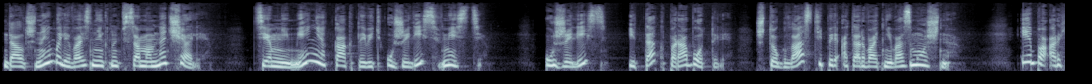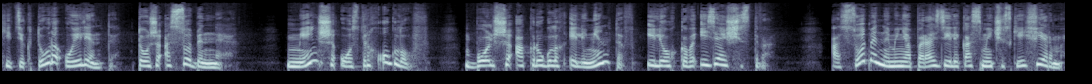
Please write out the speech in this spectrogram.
должны были возникнуть в самом начале. Тем не менее, как-то ведь ужились вместе. Ужились и так поработали, что глаз теперь оторвать невозможно. Ибо архитектура у Эленты тоже особенная. Меньше острых углов, больше округлых элементов и легкого изящества. Особенно меня поразили космические фермы.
